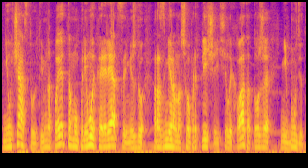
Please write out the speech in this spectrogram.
не участвуют. Именно поэтому прямой корреляции между размером нашего предплечья и силой хвата тоже не будет.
